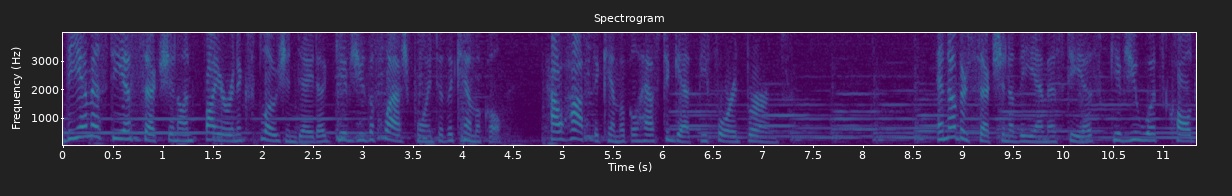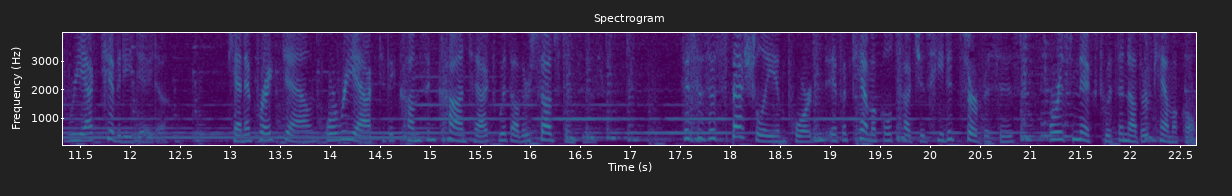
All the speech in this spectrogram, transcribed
The MSDS section on fire and explosion data gives you the flash point of the chemical, how hot the chemical has to get before it burns. Another section of the MSDS gives you what's called reactivity data, can it break down or react if it comes in contact with other substances? This is especially important if a chemical touches heated surfaces or is mixed with another chemical.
